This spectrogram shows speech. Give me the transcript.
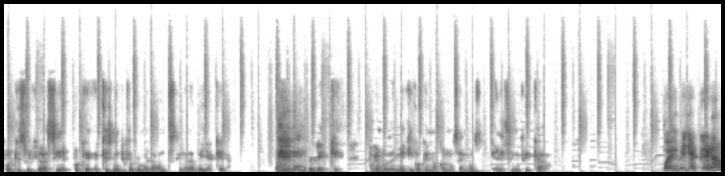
por qué surgió así? ¿Por qué, ¿Qué significa primero, antes que nada, Bellaquera? Para que, por ejemplo, de México que no conocemos el significado. Pues bellaquera,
